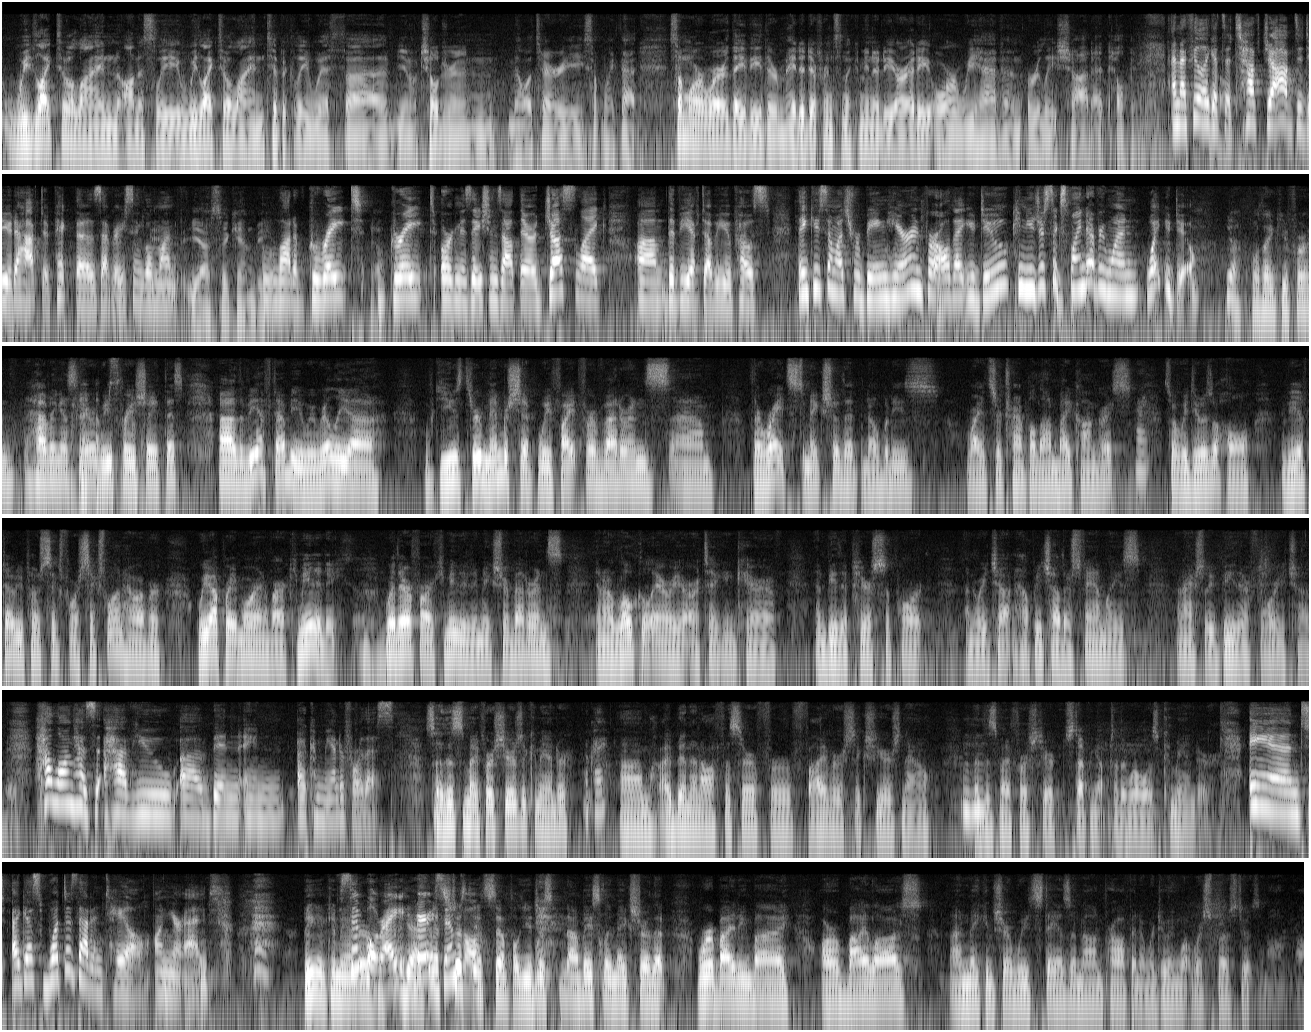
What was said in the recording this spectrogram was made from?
We'd like to align, honestly, we like to align typically with, uh, you know, children, military, something like that. Somewhere where they've either made a difference in the community already or we have an early shot at helping them. And I feel like it's a tough job to do to have to pick those every single month. Yes, it can be. A lot of great, Yeah. great organizations out there, just like um, the VFW Post. Thank you so much for being here and for all that you do. Can you just explain to everyone what you do? Yeah, well, thank you for having us here. We appreciate this. Uh, the VFW, we really uh, use through membership, we fight for veterans um, their rights to make sure that nobody's rights are trampled on by Congress. Right. So what we do as a whole. The VFW Post 6461, however, we operate more in of our community. We're there for our community to make sure veterans in our local area are taken care of and be the peer support and reach out and help each other's families and actually be there for each other. How long has have you uh, been in a commander for this? So this is my first year as a commander. Okay. Um, I've been an officer for five or six years now, but this is my first year stepping up to the role as commander. And I guess what does that entail on your end? Being a commander, Simple, right? Yeah, Very it's simple. just it's simple. You just now basically make sure that we're abiding by our bylaws and making sure we stay as a nonprofit and we're doing what we're supposed to as a nonprofit.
